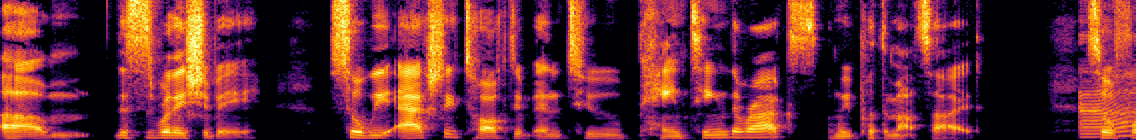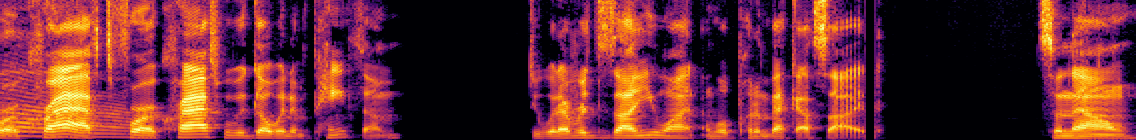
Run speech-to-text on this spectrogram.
um this is where they should be. So we actually talked him into painting the rocks and we put them outside. So for a craft, for Ah. a craft, we would go in and paint them, do whatever design you want, and we'll put them back outside. So now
